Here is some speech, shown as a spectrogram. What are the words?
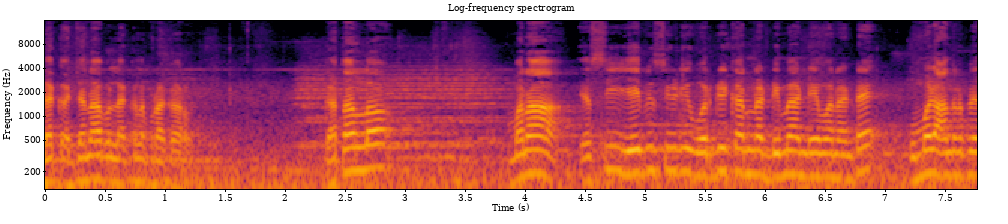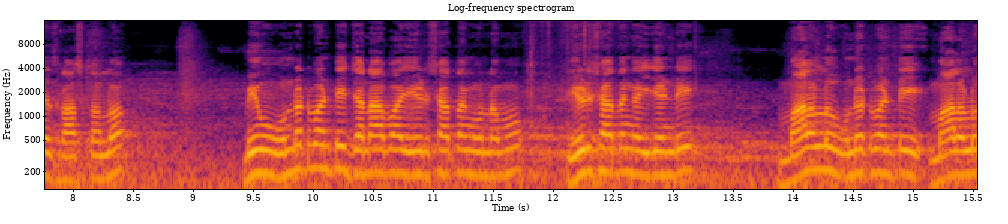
లెక్క జనాభా లెక్కల ప్రకారం. గతంలో మన ఎస్సీ ఏబిసిడి వర్గీకరణ డిమాండ్ ఏమనంటే ఉమ్మడి ఆంధ్రప్రదేశ్ రాష్ట్రంలో మేము ఉన్నటువంటి జనాభా ఏడు శాతంగా ఉన్నాము. ఏడు శాతంగా ఇవ్వండి మాలలు ఉన్నటువంటి మాలలు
